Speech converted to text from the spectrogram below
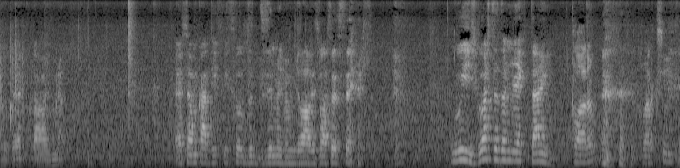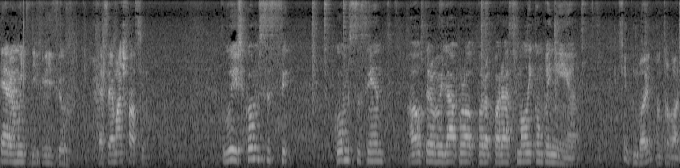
Onde é que está? Essa é um bocado difícil de dizer, mas vamos lá ver se vai ser certo. Luís, gosta da mulher que tem? Claro. claro que sim. Era muito difícil. Essa é a mais fácil. Luís, como se, se- como se sente ao trabalhar para, para, para a Small e Companhia? Sinto-me bem, é um trabalho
